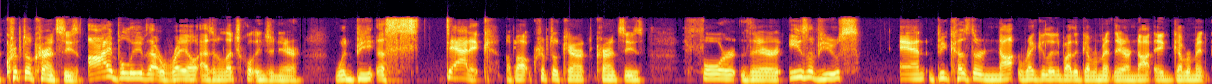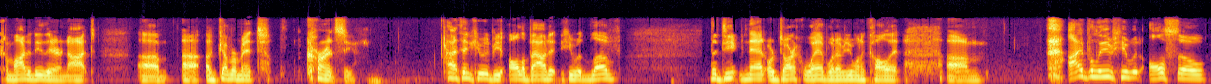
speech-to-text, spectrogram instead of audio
cryptocurrencies, I believe that Rayo, as an electrical engineer, would be ecstatic about cryptocurrencies for their ease of use and because they're not regulated by the government. They are not a government commodity. They are not um, uh, a government currency. I think he would be all about it. He would love the deep net or dark web, whatever you want to call it. Um, I believe he would also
